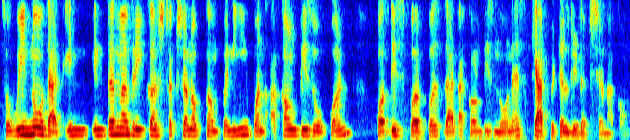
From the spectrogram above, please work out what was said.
so we know that in internal reconstruction of company one account is opened. For this purpose that account is known as capital reduction account.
